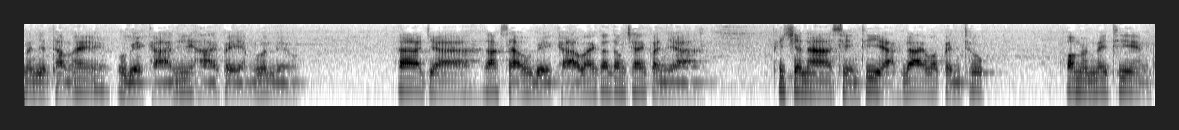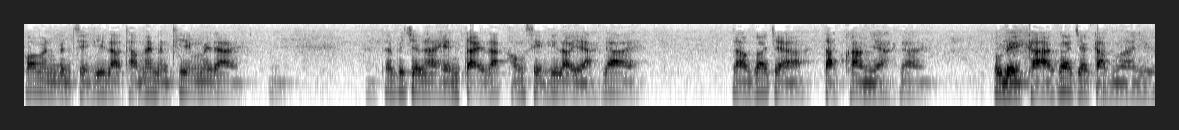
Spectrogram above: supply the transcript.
มันจะทำให้อุเบกขานี้หายไปอย่างรวดเร็ว ถ้าจะรักษาอุเบกขาไว้ก็ต้องใช้ปัญญา พิจารณาสิ่งที่อยากได้ว่าเป็นทุกข์ เพราะมันไม่เที่ยง เพราะมันเป็นสิ่งที่เราทำให้มันเที่ยงไม่ได้ ถ้าพิจารณาเห็นไตรลักษณ์ของสิ่งที่เราอยากได้ เราก็จะตัดความอยากได้ อุเบกขาก็จะกลับมาอยู่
